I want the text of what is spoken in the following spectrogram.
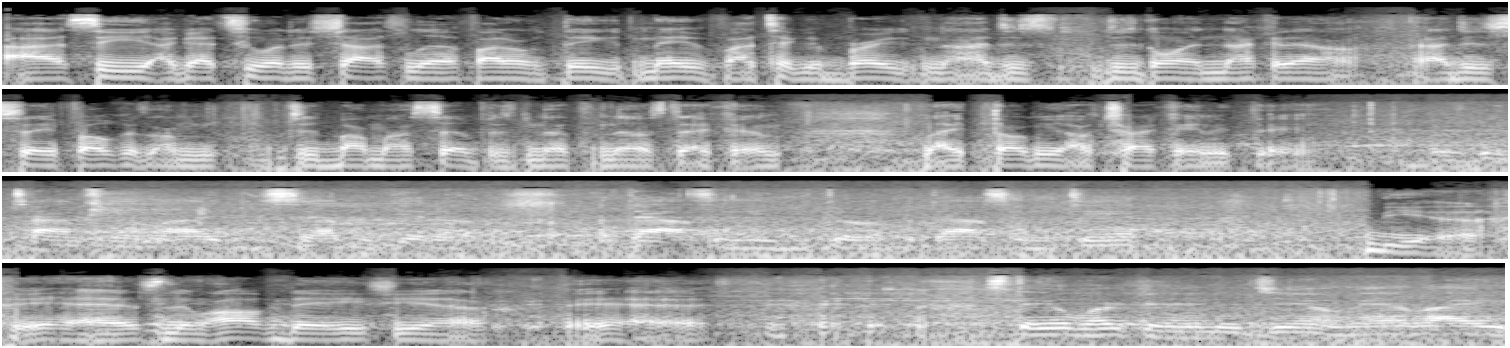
I see I got 200 shots left. I don't think maybe if I take a break, nah, I just just go and knock it out. I just stay focused. I'm just by myself. There's nothing else that can like throw me off track or anything. Times when like you say I'm gonna get a, a thousand and you throw up a thousand and ten. Yeah, it has them off days. Yeah, it has. Still working in the gym, man. Like,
